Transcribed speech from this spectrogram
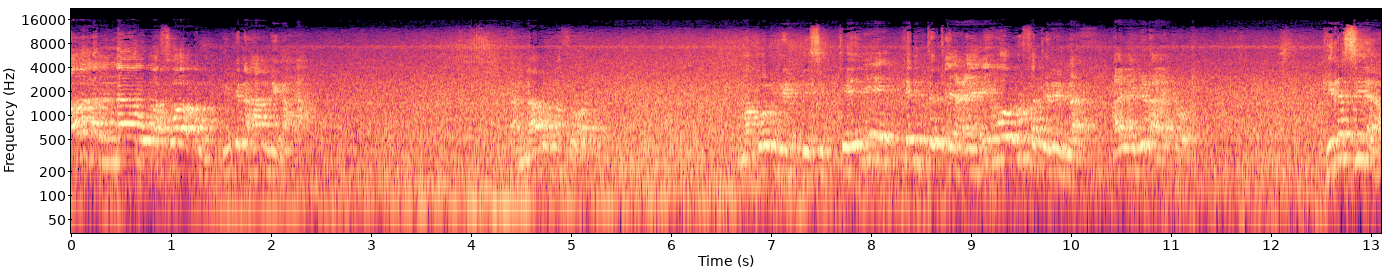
قال النار مثواكم يمكن أهم نجاح النار مثواكم ما قول قلت ستيني كنت تعيني ورفت لنا هاي قرأ هاي قرأ سنة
